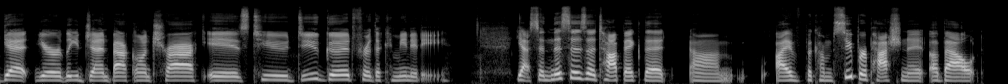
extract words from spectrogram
get your lead gen back on track is to do good for the community. Yes, and this is a topic that um, I've become super passionate about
